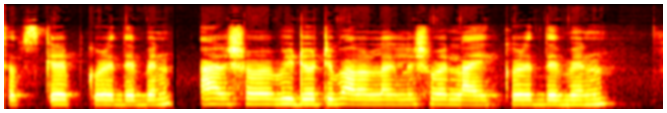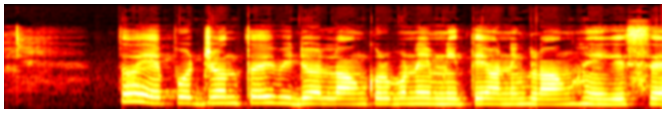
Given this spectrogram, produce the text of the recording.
সাবস্ক্রাইব করে দেবেন। আর সবাই ভিডিওটি ভালো লাগলে সবাই লাইক করে দেবেন। তো এ পর্যন্তই ভিডিও লং করব না এমনিতে অনেক লং হয়ে গেছে।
